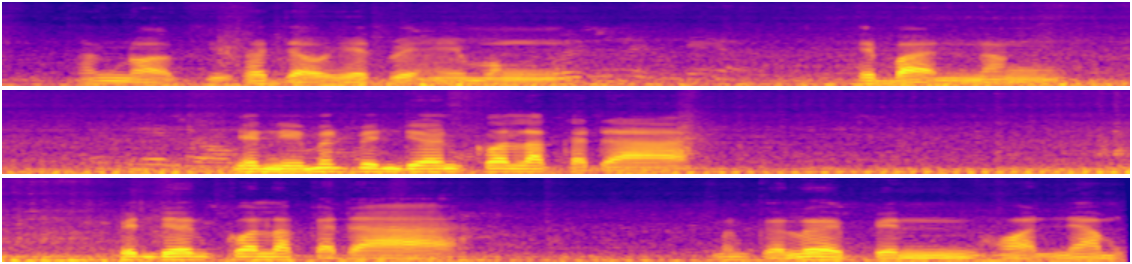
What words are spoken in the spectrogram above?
ำทั้งนอกที่เขาเจ้าเฮ็ดไว้ให้มองให้บ้านนั่งเดี๋ยวนี้มันเป็นเดือนกรกฎา เป็นเดือนกรกฎามันก็เลยเป็นห่อนย่ำ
